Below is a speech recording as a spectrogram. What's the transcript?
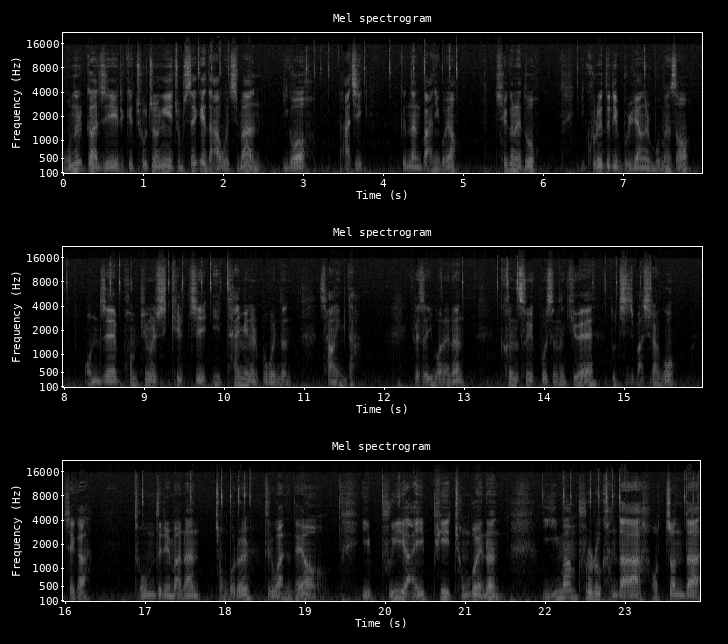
오늘까지 이렇게 조정이 좀 세게 나오고 있지만 이거 아직 끝난 거 아니고요. 최근에도 이 고래들이 물량을 모면서 언제 펌핑을 시킬지 이 타이밍을 보고 있는 상황입니다. 그래서 이번에는 큰 수익 볼 수 있는 기회 놓치지 마시라고 제가 도움드릴 만한 정보를 들고 왔는데요. 이 VIP 정보에는 2만 프로를 간다 어쩐다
